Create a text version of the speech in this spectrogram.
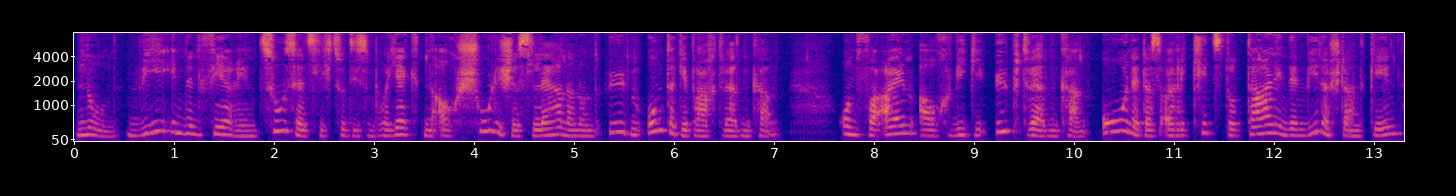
Nun, wie in den Ferien zusätzlich zu diesen Projekten auch schulisches Lernen und Üben untergebracht werden kann und vor allem auch wie geübt werden kann, ohne dass eure Kids total in den Widerstand gehen,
